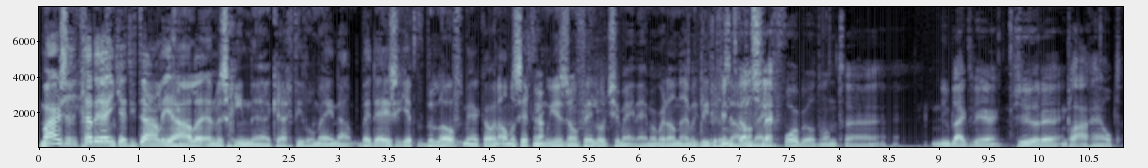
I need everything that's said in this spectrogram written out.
Maar zeg, ik ga er eentje uit Italië halen en misschien eh, krijgt hij wel mee. Nou, bij deze, je hebt het beloofd, Mirko. En anders zegt hij, Ja. moet je zo'n velotje meenemen. Maar dan heb ik Ik liever vind het wel een slecht voorbeeld, want eh, nu blijkt weer, zeuren en klagen helpt.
